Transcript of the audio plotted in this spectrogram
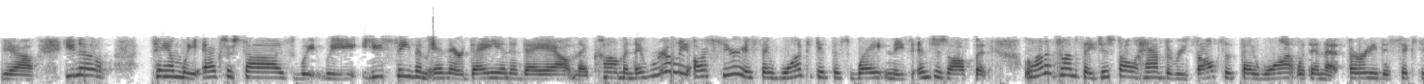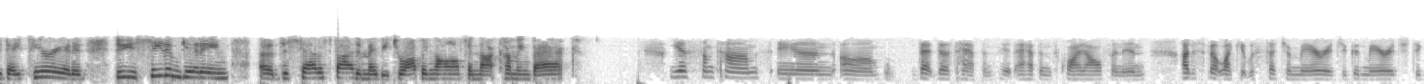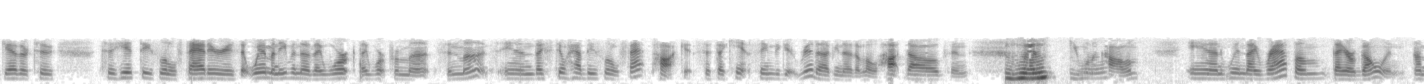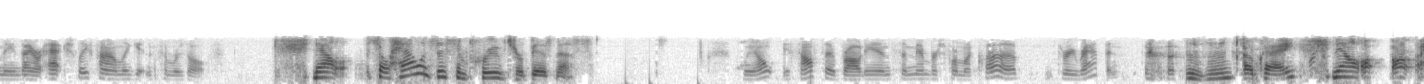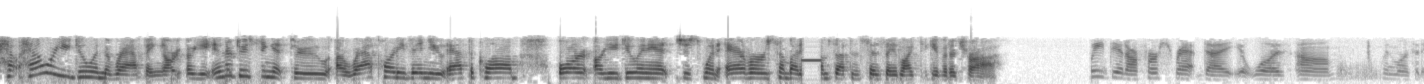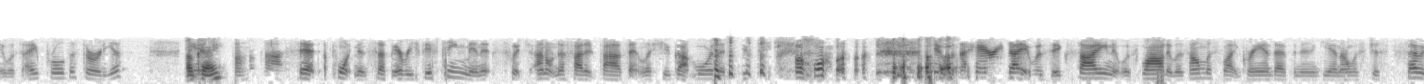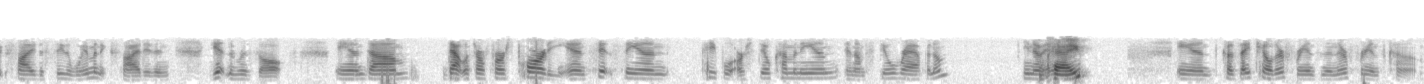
Yeah. You know, Pam, we exercise, we, we you see them in there day in and day out and they come and they really are serious. They want to get this weight and these inches off, but a lot of times they just don't have the results that they want within that 30 to 60 day period. And do you see them getting uh, dissatisfied and maybe dropping off and not coming back? Yes, sometimes and um that does happen. It happens quite often, and I just felt like it was such a marriage, a good marriage together to to hit these little fat areas that women, even though they work, they work for months and months, and they still have these little fat pockets that they can't seem to get rid of. You know, the little hot dogs and mm-hmm. whatever you want to call them. And when they wrap them, they are going. I mean, they are actually finally getting some results. Now, so how has this improved your business? Well, it's also brought in some members for my club through wrapping. mhm. Okay. Now, are, are, how, how are you doing the wrapping? Are, are you introducing it through a wrap party venue at the club, or are you doing it just whenever somebody comes up and says they'd like to give it a try? We did our first wrap day. It was um when was it? It was April the 30th Okay. And, uh, I set appointments up every 15 minutes, which I don't know if I'd advise that unless you got more than 50 people. it was a hairy day. It was exciting. It was wild. It was almost like grand opening again. I was just so excited to see the women excited and getting the results. And um, that was our first party. And since then, people are still coming in, and I'm still wrapping them. You know. Okay. And because they tell their friends, and then their friends come.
